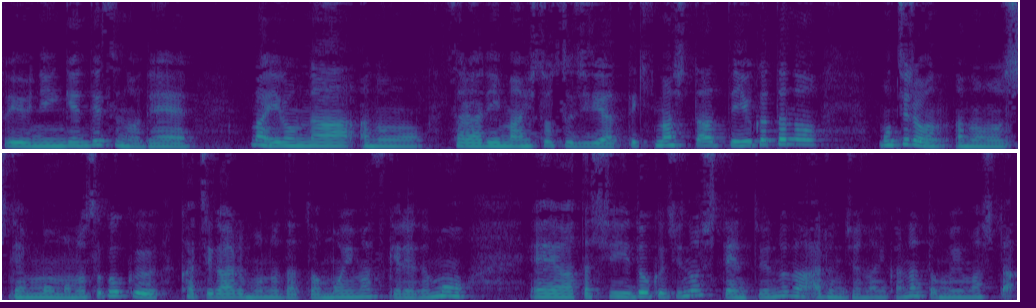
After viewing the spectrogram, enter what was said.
という人間ですので、まあ、いろんなあのサラリーマン一筋でやってきましたっていう方のもちろんあの視点もものすごく価値があるものだと思いますけれども、えー私独自の視点というのがあるんじゃないかなと思いました。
